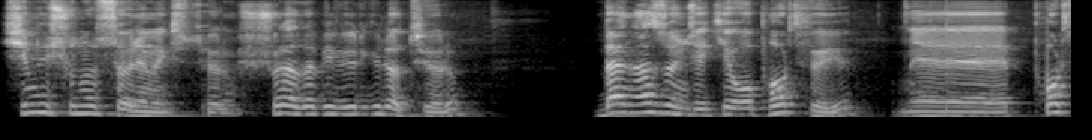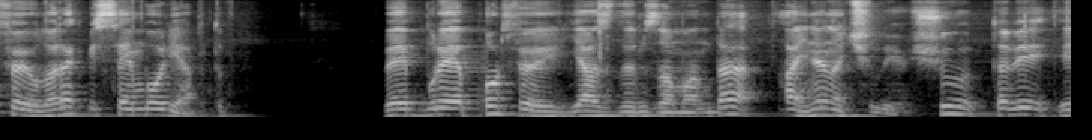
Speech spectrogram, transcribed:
Şimdi şunu söylemek istiyorum. Şurada bir virgül atıyorum. Ben az önceki o portföyü e, portföy olarak bir sembol yaptım. Ve buraya portföy yazdığım zaman da aynen açılıyor. Şu tabii e,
